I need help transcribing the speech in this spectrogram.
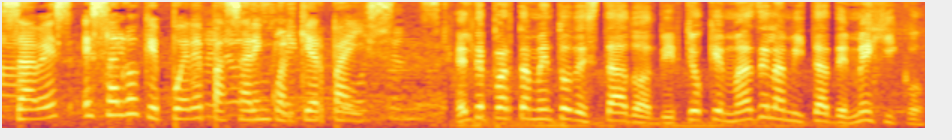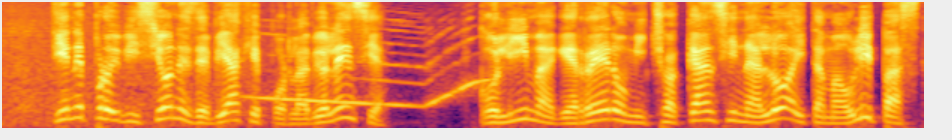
¿Sabes? Es algo que puede pasar en cualquier país. El Departamento de Estado advirtió que más de la mitad de México tiene prohibiciones de viaje por la violencia. Colima, Guerrero, Michoacán, Sinaloa y Tamaulipas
